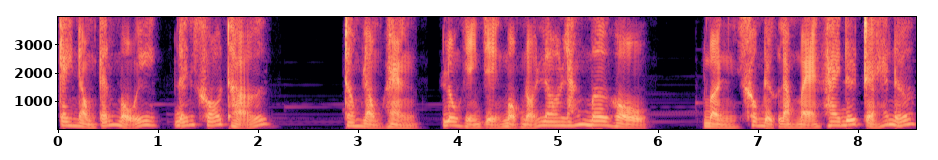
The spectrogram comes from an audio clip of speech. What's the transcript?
cây nồng cánh mũi đến khó thở. Trong lòng Hằng luôn hiện diện một nỗi lo lắng mơ hồ. Mình không được làm mẹ hai đứa trẻ nữa.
